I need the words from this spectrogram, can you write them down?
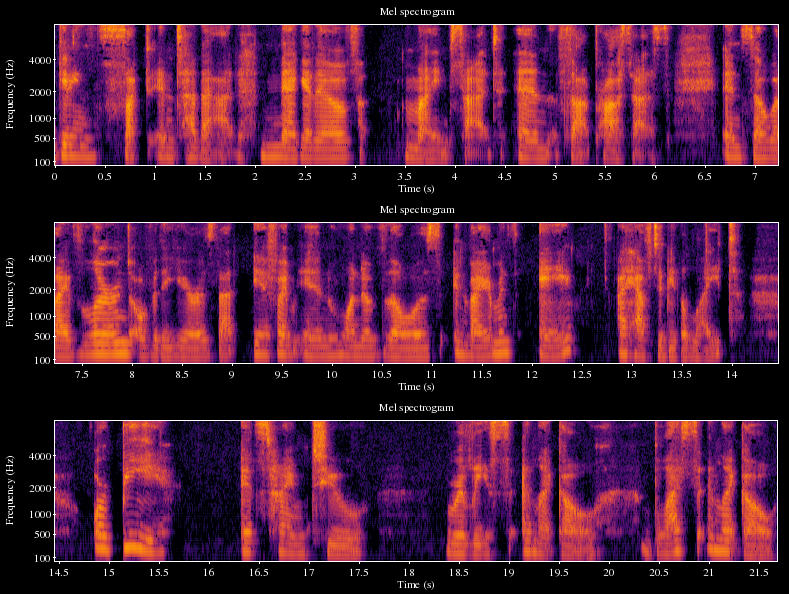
getting sucked into that negative mindset and thought process. And so, what I've learned over the years that if I'm in one of those environments, A, I have to be the light, or B, it's time to release and let go, bless and let go.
